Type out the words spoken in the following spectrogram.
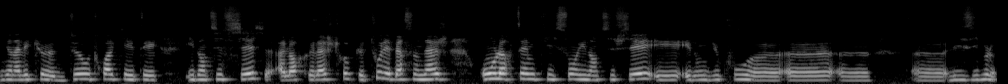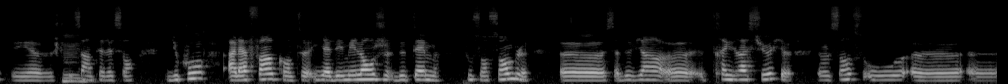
il y en avait que deux ou trois qui étaient identifiés, alors que là, je trouve que tous les personnages ont leurs thèmes qui sont identifiés et, donc du coup euh, euh, euh, lisibles. Et euh, je trouve ça intéressant. Du coup, à la fin, quand il y a des mélanges de thèmes tous ensemble, euh, ça devient euh, très gracieux dans le sens où euh, euh,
